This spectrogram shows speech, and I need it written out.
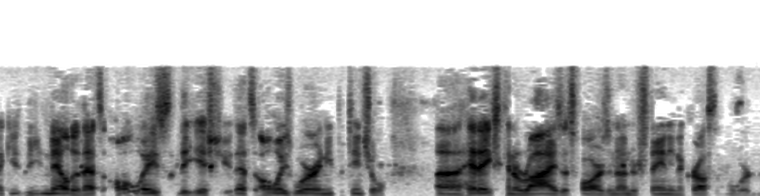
like you, you nailed it. That's always the issue. That's always where any potential uh, headaches can arise as far as an understanding across the board.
